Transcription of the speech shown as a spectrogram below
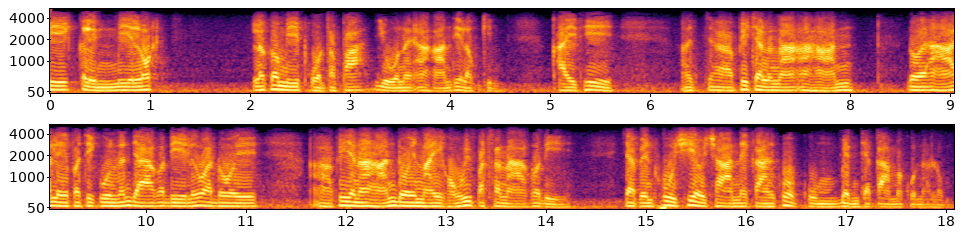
มีกลิ่นมีรสแล้วก็มีโผฏฐะอยู่ในอาหารที่เรากิน ใครที่จะพิจารณาอาหาร โดยอาหารเลปฏิกูลสัญญาก็ดี หรือว่าโดยพิจารณาอาหารโดยในของวิปัสสนาก็ดี จะเป็นผู้เชี่ยวชาญในการควบคุมเบญจากามคุณอารมณ์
